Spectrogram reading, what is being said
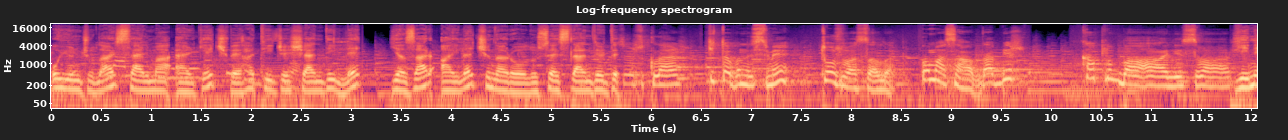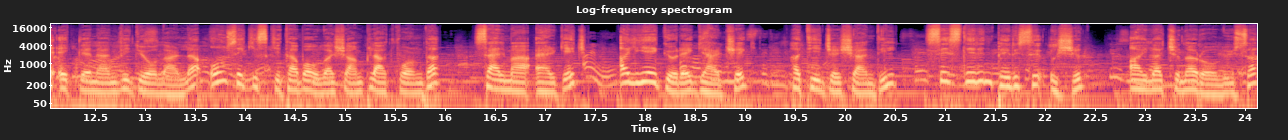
oyuncular Selma Ergeç ve Hatice Şendil ile yazar Ayla Çınaroğlu seslendirdi. Çocuklar kitabın ismi Tuz Masalı. Bu masalda bir kaplumbağa ailesi var. Yeni eklenen videolarla 18 kitaba ulaşan platformda Selma Ergeç, Ali'ye göre gerçek, Hatice Şendil, Seslerin Perisi Işık, Ayla Çınaroğlu ise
